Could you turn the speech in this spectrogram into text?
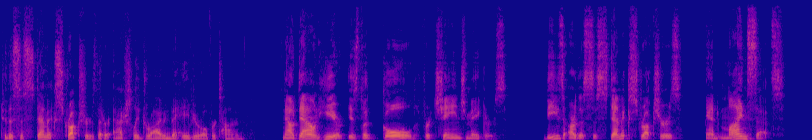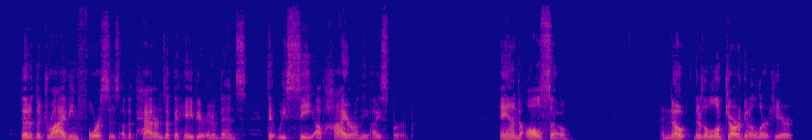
to the systemic structures that are actually driving behavior over time. Now down here is the gold for change makers. These are the systemic structures and mindsets that are the driving forces of the patterns of behavior and events that we see up higher on the iceberg. And also, and note there's a little jargon alert here,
